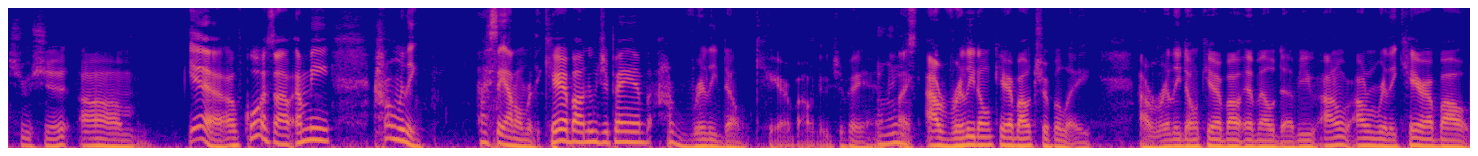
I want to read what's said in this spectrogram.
True shit. Um, yeah, of course. I, I mean, I don't really. I say I don't really care about New Japan, but I really don't care about New Japan. mean, like, I really don't care about AAA. I really don't care about MLW. I don't. I don't really care about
